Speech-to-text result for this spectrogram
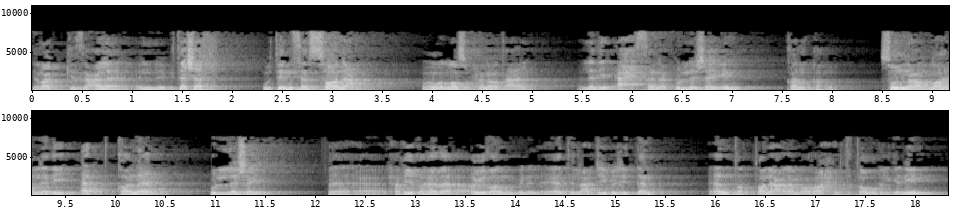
تركز على اللي اكتشف وتنسى الصانع وهو الله سبحانه وتعالى الذي أحسن كل شيء خلقه. صنع الله الذي أتقن كل شيء. فالحقيقة هذا أيضا من الآيات العجيبة جدا أن تطلع على مراحل تطور الجنين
